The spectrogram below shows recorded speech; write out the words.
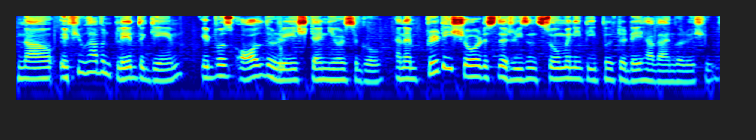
Now, if you haven't played the game, it was all the rage 10 years ago, and I'm pretty sure it's the reason so many people today have anger issues.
